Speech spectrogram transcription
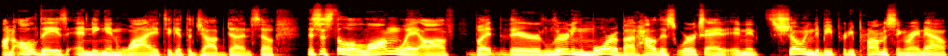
on all days ending in Y to get the job done. So this is still a long way off, but they're learning more about how this works and, and it's showing to be pretty promising right now.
